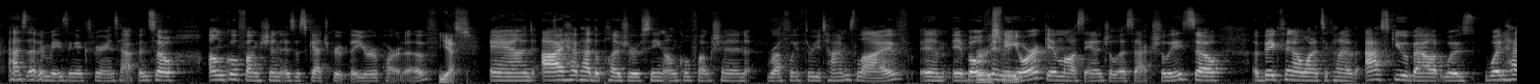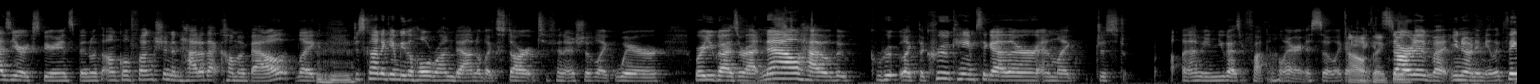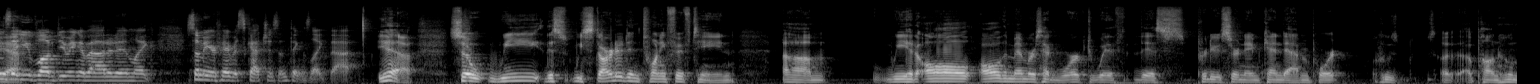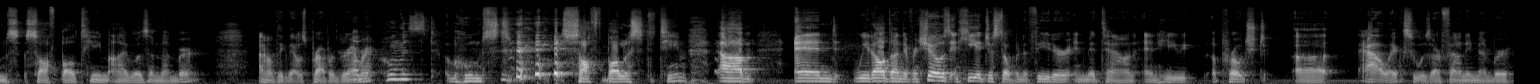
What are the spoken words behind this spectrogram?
as that amazing experience happened, so Uncle Function is a sketch group that you're a part of. Yes. And I have had the pleasure of seeing Uncle Function roughly three times live, um, it, both Very in New. York and Los Angeles, actually. So, a big thing I wanted to kind of ask you about was what has your experience been with Uncle Function and how did that come about? Like, Mm-hmm. just kind of give me the whole rundown of like start to finish of like where where you guys are at now, how the crew, like the crew came together, and like just. I mean, you guys are fucking hilarious. So like, I Oh, can't thank get you. started, but you know what I mean. Like things Yeah. that you've loved doing about it, and like some of your favorite sketches and things like that. Yeah. So we this we started in 2015. Um, we had all all the members had worked with this producer named Ken Davenport, who's uh, upon whom's softball team I was a member. I don't think that was proper grammar. Whomst. whomst softballist team. Um, and we'd all done different shows, and he had just opened a theater in Midtown, and he approached uh, Alex, who was our founding member,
